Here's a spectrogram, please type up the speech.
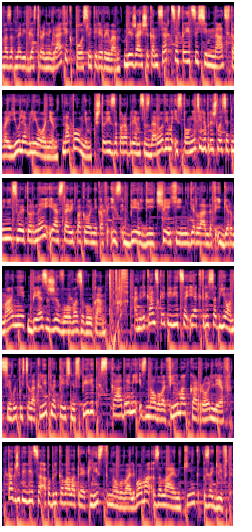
возобновит гастрольный график после перерыва. Ближайший концерт состоится 17 июля в Лионе. Напомним, что из-за проблем со здоровьем исполнителю пришлось отменить свое турне и оставить поклонников из Бельгии, Чехии, Нидерландов и Германии без живого звука. Американская певица и актриса Бьонси выпустила клип на песню «Spirit» с кадрами из нового фильма «Король лев». Также певица опубликовала трек-лист нового альбома «The Lion King The Gift».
